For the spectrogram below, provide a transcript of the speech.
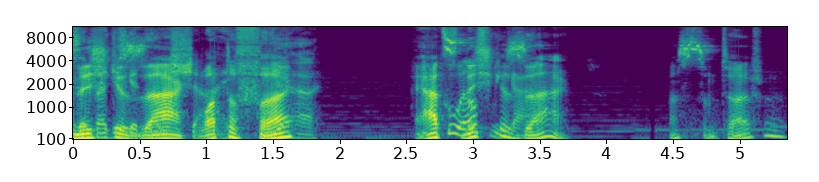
nicht gesagt. What the fuck? Yeah. Er hat's nicht gesagt. Was zum Teufel?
